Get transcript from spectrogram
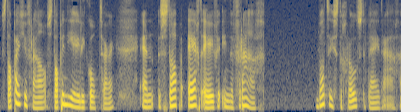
Stap uit je verhaal, stap in die helikopter. En stap echt even in de vraag: wat is de grootste bijdrage?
